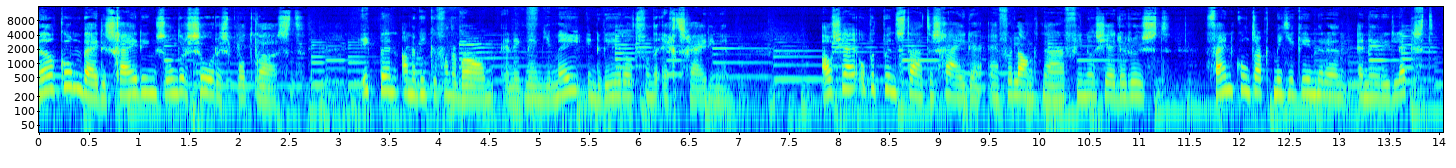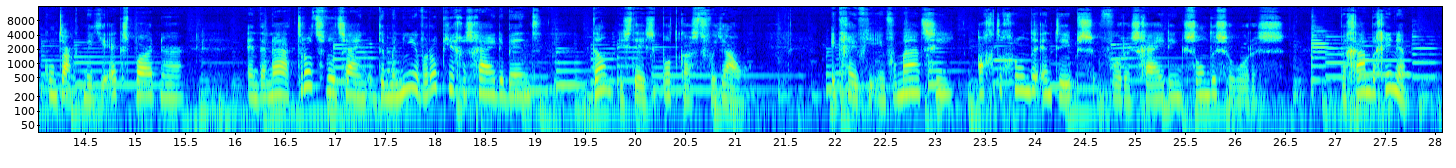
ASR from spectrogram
Welkom bij de Scheiding zonder Sores podcast. Ik ben Annemieke van der Boom en ik neem je mee in de wereld van de echtscheidingen. Als jij op het punt staat te scheiden en verlangt naar financiële rust, fijn contact met je kinderen en een relaxed contact met je ex-partner en daarna trots wilt zijn op de manier waarop je gescheiden bent, dan is deze podcast voor jou. Ik geef je informatie, achtergronden en tips voor een scheiding zonder sores. We gaan beginnen.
